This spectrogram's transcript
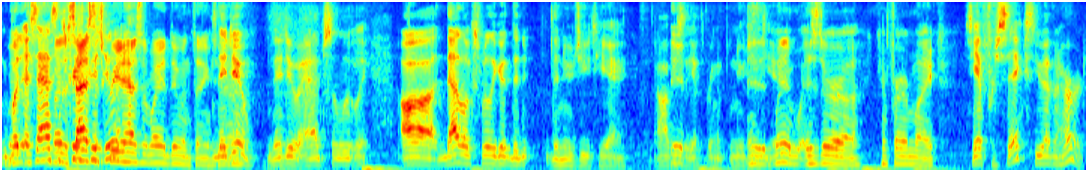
But Assassin's but Creed Assassin's Creed it. has a way of doing things. They know? do. They do absolutely. Uh, that looks really good. The the new GTA. Obviously, you have to bring up the new Is, GTA. when, is there a confirmed like? So yeah, for six, you haven't heard.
